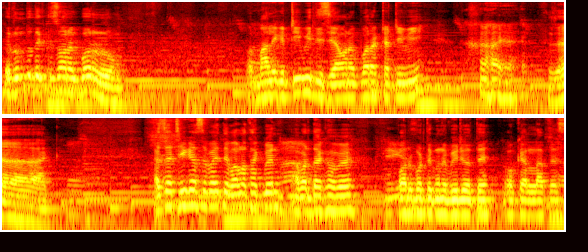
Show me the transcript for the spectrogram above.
তো রুম তো দেখতেছি অনেক বড় রুম মালিকে টিভি দিছে অনেক বড় একটা টিভি যাক। আচ্ছা ঠিক আছে ভাইতে ভালো থাকবেন। আবার দেখা হবে পরবর্তী কোনো ভিডিওতে। ওকে আল্লাহ হাফেজ।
